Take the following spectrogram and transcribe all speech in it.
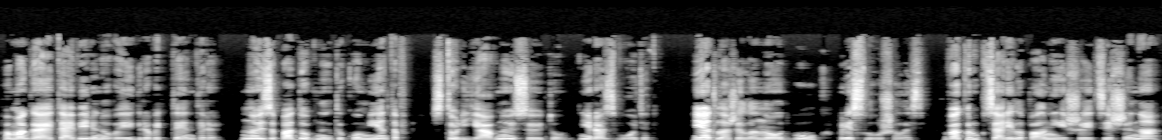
помогает Аверину выигрывать тендеры. Но из-за подобных документов столь явную суету не разводят. Я отложила ноутбук, прислушалась. Вокруг царила полнейшая тишина,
